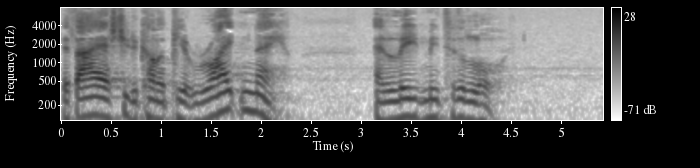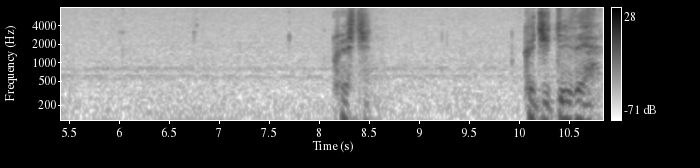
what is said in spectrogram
If I asked you to come up here right now and lead me to the Lord, Christian, could you do that?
